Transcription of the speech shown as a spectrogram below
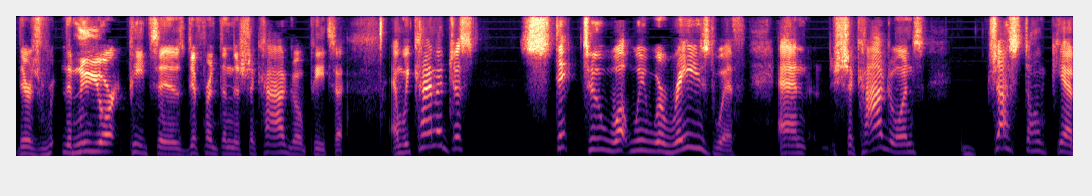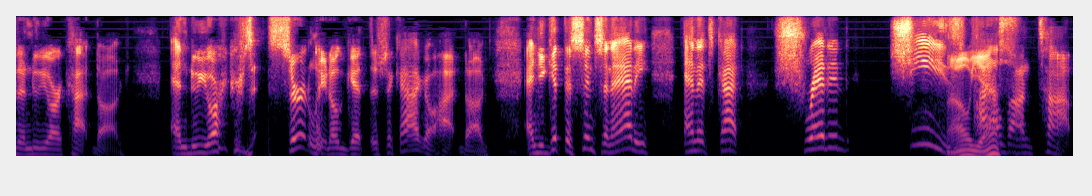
there's the New York pizza is different than the Chicago pizza and we kind of just stick to what we were raised with. And Chicagoans just don't get a New York hot dog. And New Yorkers certainly don't get the Chicago hot dog. And you get the Cincinnati, and it's got shredded cheese oh, yes. piled on top.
